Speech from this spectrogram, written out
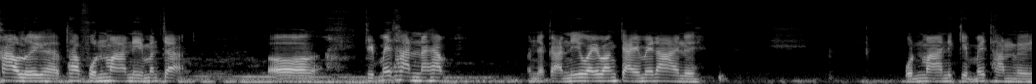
ข้าวเลยครับถ้าฝนมานี่มันจะเออเก็บไม่ทันนะครับ บรรยากาศนี้ไว้วางใจไม่ได้เลยฝนมานี่เก็บไม่ทันเลย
